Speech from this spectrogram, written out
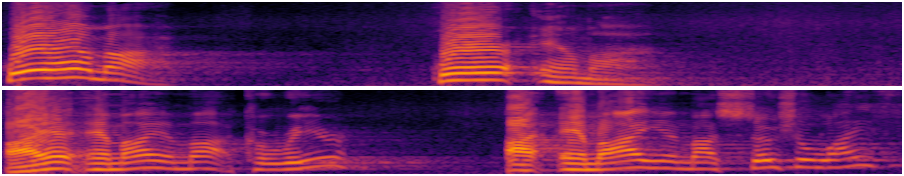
Where am I? Where am I? I am I in my career? I, am I in my social life?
